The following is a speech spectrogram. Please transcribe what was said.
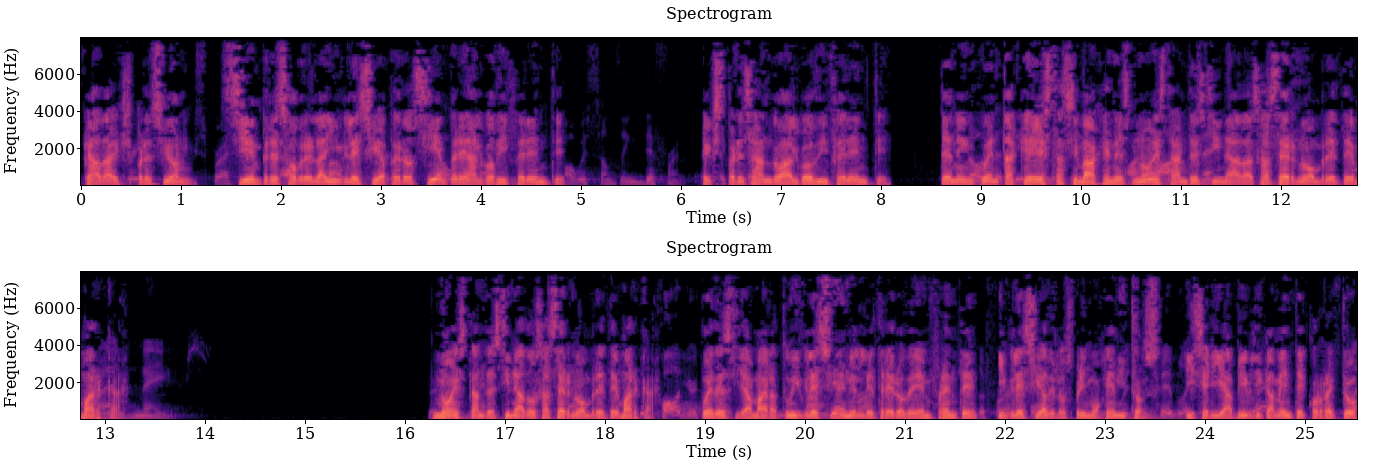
Cada expresión, siempre sobre la Iglesia pero siempre algo diferente, expresando algo diferente. Ten en cuenta que estas imágenes no están destinadas a ser nombre de marca. No están destinados a ser nombre de marca. Puedes llamar a tu iglesia en el letrero de enfrente, Iglesia de los Primogénitos, y sería bíblicamente correcto,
